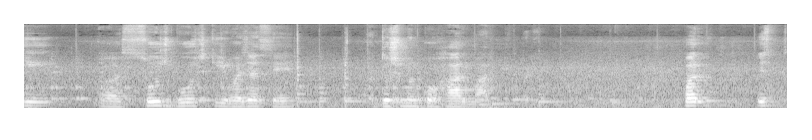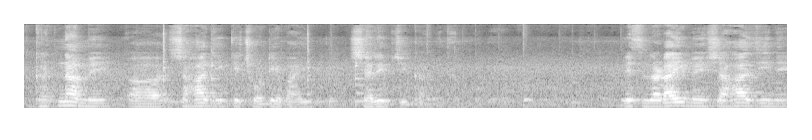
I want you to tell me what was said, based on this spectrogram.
की सूझबूझ की वजह से दुश्मन को हार मारनी पड़ी। पर इस घटना में शाहजी के छोटे भाई शरीफ जी का निधन हो गया। इस लड़ाई में शाहजी ने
